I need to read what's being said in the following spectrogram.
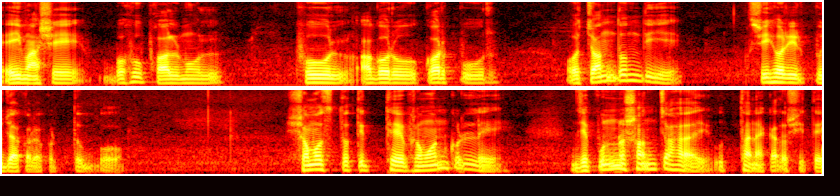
এই মাসে বহু ফলমূল, ফুল, অগরু, কর্পূর ও চন্দন দিয়ে শ্রীহরির পূজা করা কর্তব্য। সমস্ত তীর্থে ভ্রমণ করলে যে পুণ্য সঞ্চয় হয় উত্থান একাদশীতে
